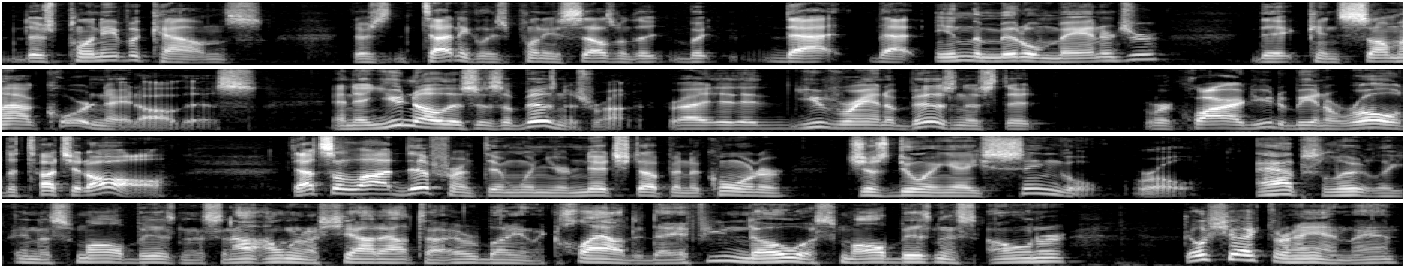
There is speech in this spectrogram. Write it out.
There's plenty of accountants. There's technically there's plenty of salesmen, that- but that that in the middle manager that can somehow coordinate all this. And then you know this as a business runner, right? It- it- you've ran a business that required you to be in a role to touch it all. That's a lot different than when you're niched up in the corner just doing a single role. Absolutely. In a small business, and I, I want to shout out to everybody in the cloud today. If you know a small business owner, go shake their hand, man.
